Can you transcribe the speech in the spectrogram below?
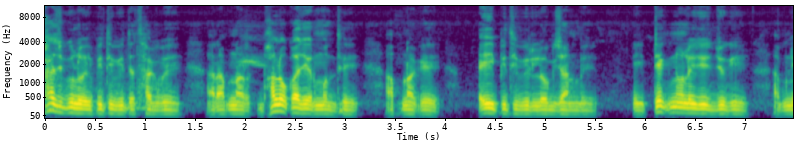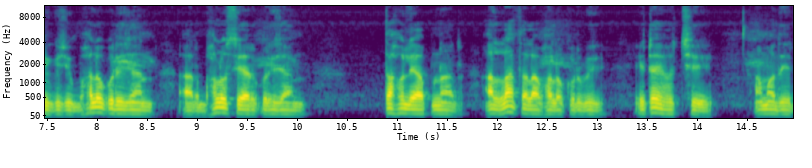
কাজগুলো এই পৃথিবীতে থাকবে আর আপনার ভালো কাজের মধ্যে আপনাকে এই পৃথিবীর লোক জানবে। এই টেকনোলজির যুগে আপনি কিছু ভালো করে যান আর ভালো শেয়ার করে যান, তাহলে আপনার আল্লাহ তালা ভালো করবে। এটাই হচ্ছে আমাদের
